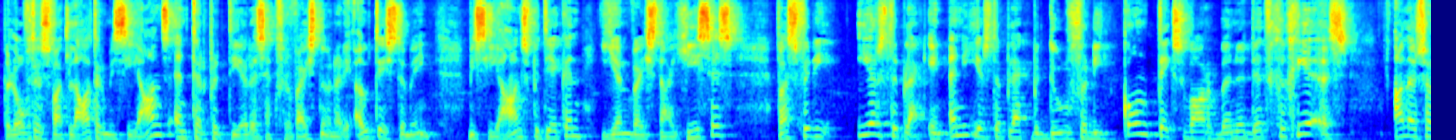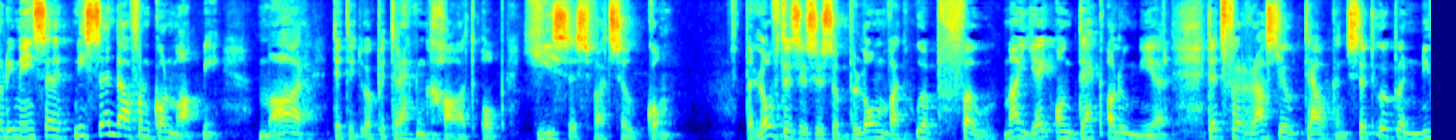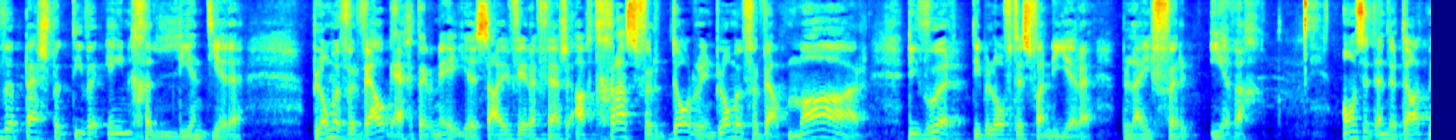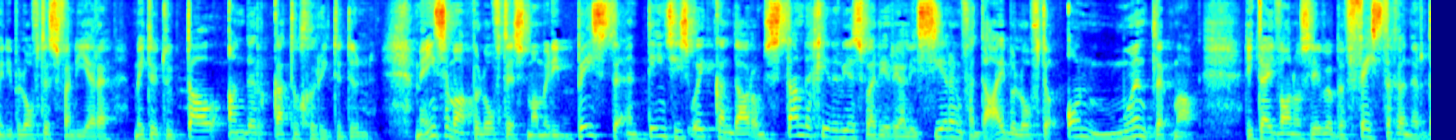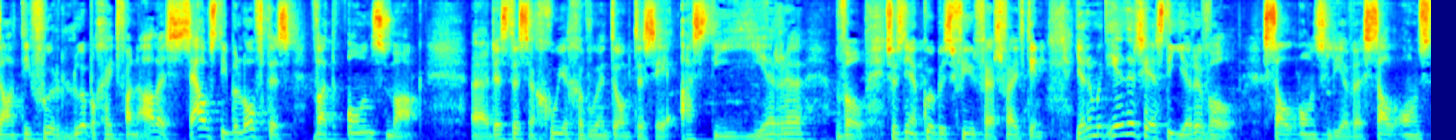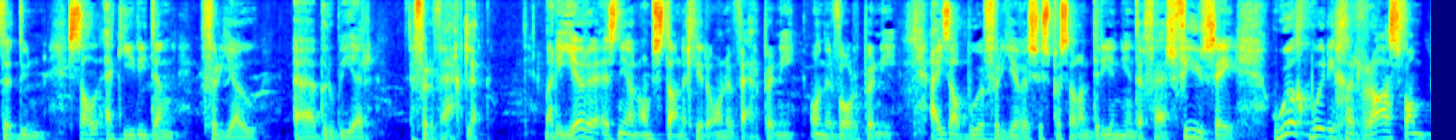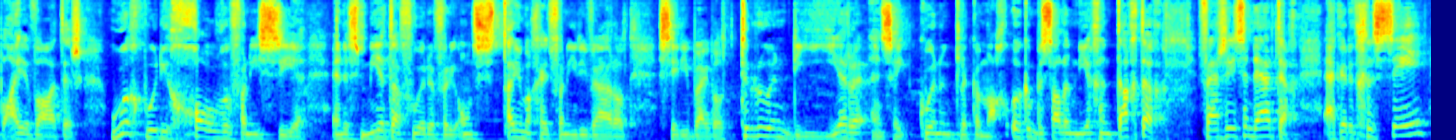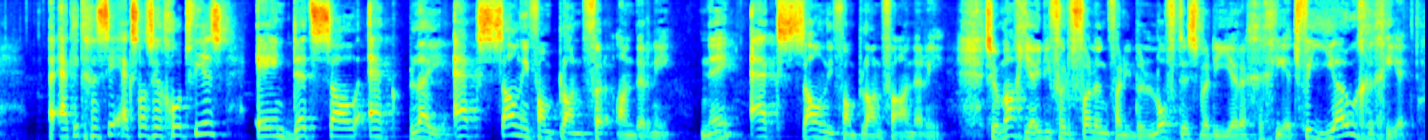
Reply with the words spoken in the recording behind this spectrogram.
Beloftes wat later messiaans interpreteer is, ek verwys nou na die Ou Testament. Messiaans beteken heenwys na Jesus, was vir die eerste plek en in die eerste plek bedoel vir die konteks waarbinne dit gegee is. Anders sou die mense nie sin daarvan kon maak nie, maar dit het ook betrekking gehad op Jesus wat sou kom. Beloftes is soos 'n blom wat oopvou, maar jy ontdek al hoe meer. Dit verras jou telkens. Dit open nuwe perspektiewe en geleenthede. Blomme verwelk egter nê, Jesaja 40 vers 8, gras verdor en blomme verwelk, maar die woord, die beloftes van die Here bly vir ewig. Ons het inderdaad met die beloftes van die Here met 'n totaal ander kategorie te doen. Mense maak beloftes, maar met die beste intensies ooit kan daar omstandighede wees wat die realisering van daai belofte onmoontlik maak. Die tyd waarin ons lewe bevestig inderdaad die voorlopigheid van alles, selfs die beloftes wat ons maak. Uh dis dis 'n goeie gewoonte om te sê as die Here wil. Soos in Jakobus 4 vers 15. Julle moet eerder sê as die Here wil, sal ons lewe, sal ons dit doen. Sal ek hierdie ding vir jou uh probeer verwerklik. Maar die Here is nie aan omstandighede onderwerpe nie, onderworpe nie. Hy is al bo verhewe soos Psalm 93 vers 4 sê, hoog bo die geraas van baie waters, hoog bo die golwe van die see en is metafore vir die onstuimigheid van hierdie wêreld, sê die Bybel, troon die Here in sy koninklike mag. Ook in Psalm 89 vers 36. Ek het dit gesê Ek het gesê ek sal sy God wees en dit sal ek bly. Ek sal nie van plan verander nie. Nee, ek sal nie van plan verander nie. So mag jy die vervulling van die beloftes wat die Here gegee het, vir jou gegee het,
